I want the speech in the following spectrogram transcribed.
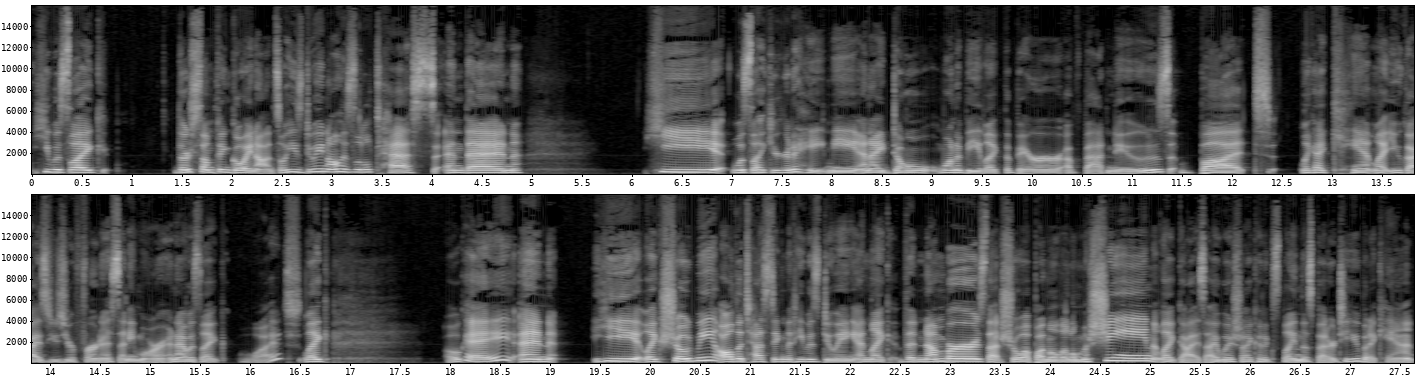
he was like, there's something going on. So he's doing all his little tests and then he was like, You're going to hate me. And I don't want to be like the bearer of bad news, but like, I can't let you guys use your furnace anymore. And I was like, What? Like, okay. And he like showed me all the testing that he was doing and like the numbers that show up on the little machine like guys i wish i could explain this better to you but i can't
